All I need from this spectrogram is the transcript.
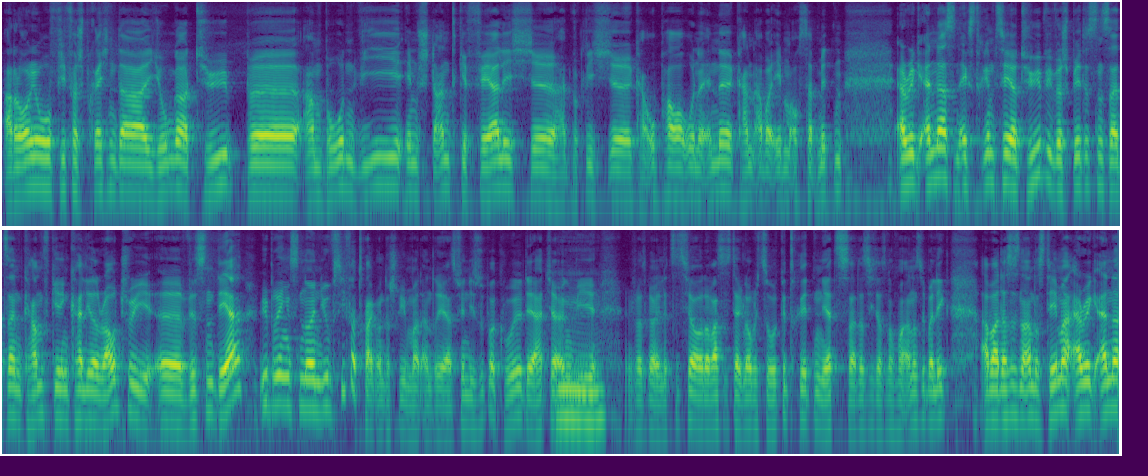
Arroyo, vielversprechender junger Typ, äh, am Boden wie im Stand gefährlich, äh, hat wirklich äh, K.O.-Power ohne Ende, kann aber eben auch submitten. Eric Anders, ein extrem zäher Typ, wie wir spätestens seit seinem Kampf gegen Khalil Roundtree äh, wissen, der übrigens einen neuen UFC-Vertrag unterschrieben hat, Andreas. Finde ich super cool. Der hat ja irgendwie, mhm. ich weiß gar nicht, letztes Jahr oder was ist der, glaube ich, zurückgetreten. Jetzt hat er sich das nochmal anders überlegt. Aber das ist ein anderes Thema. Eric Anders,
